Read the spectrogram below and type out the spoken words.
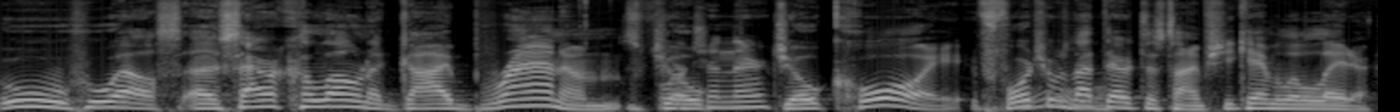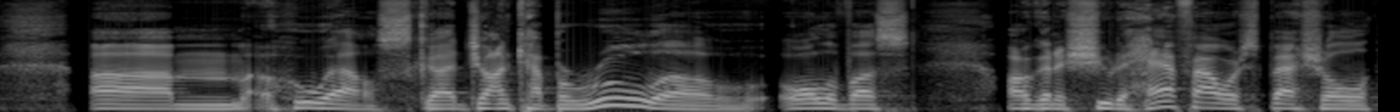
Ooh, who else? Uh, Sarah Colonna, Guy Branum, Joe, Fortune there? Jo Koy. Fortune was not there at this time. She came a little later. Um, who else? Got John Caparulo. All of us are going to shoot a half hour special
